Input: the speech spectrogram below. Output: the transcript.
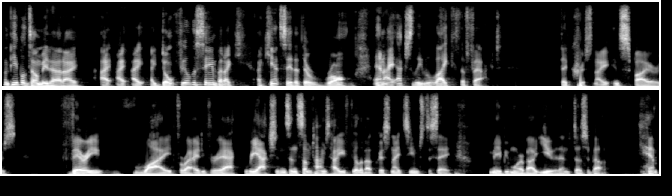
when people tell me that, I, I, I, I don't feel the same, but I, I can't say that they're wrong. And I actually like the fact that Chris Knight inspires very wide variety of react, reactions. And sometimes how you feel about Chris Knight seems to say maybe more about you than it does about him.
